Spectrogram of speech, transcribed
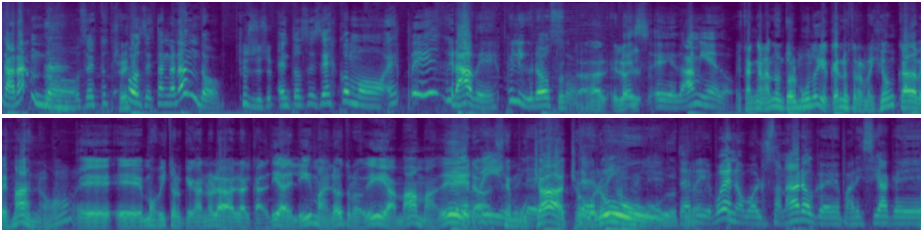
ganando. O sea, estos Sí. tipos están ganando. Sí, sí, sí. Entonces es como. Es, grave, es peligroso. Total. El- Es, eh, da miedo. Están ganando en todo el mundo y acá en nuestra región cada vez más, ¿no? Eh, eh, hemos visto el que ganó la, la alcaldía de Lima el otro día, mamadera, ese Terrible, muchacho, terrible, boludo. Terrible. Bueno, Bolsonaro, que parecía que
